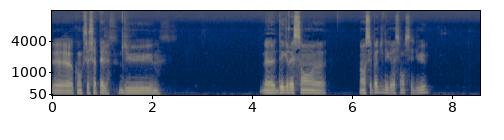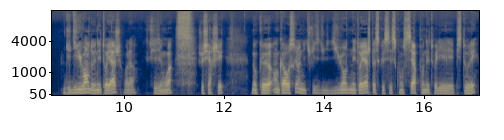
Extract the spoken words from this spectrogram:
comment que ça s'appelle? Du dégraissant. non, c'est pas du dégraissant, c'est du du diluant de nettoyage, voilà, excusez-moi, je cherchais. Donc euh, en carrosserie, on utilise du diluant de nettoyage parce que c'est ce qu'on sert pour nettoyer les pistolets.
